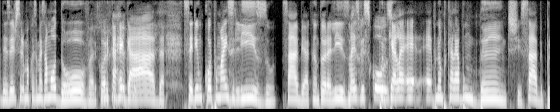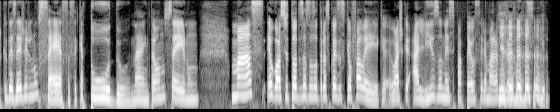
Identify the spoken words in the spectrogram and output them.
desejo seria uma coisa mais almodóvar, cor carregada. seria um corpo mais liso, sabe? A cantora liso. Mais viscoso. Porque ela é, é- Não, porque ela é abundante, sabe? Porque o desejo ele não cessa, você quer tudo, né? Então, eu não sei, eu não. Mas eu gosto de todas essas outras coisas que eu falei. que Eu acho que a Liso nesse papel seria maravilhosa.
